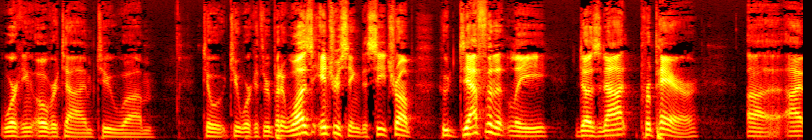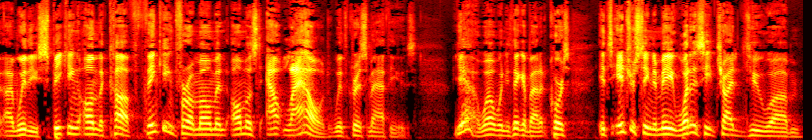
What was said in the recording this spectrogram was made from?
working overtime to. Um, to to work it through. But it was interesting to see Trump, who definitely does not prepare. Uh, I, I'm with you, speaking on the cuff, thinking for a moment, almost out loud with Chris Matthews. Yeah, well, when you think about it, of course, it's interesting to me. What has he tried to um,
